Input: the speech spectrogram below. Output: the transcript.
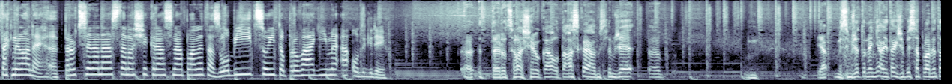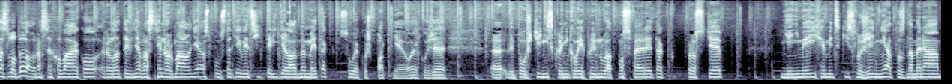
Tak Milane, proč se na nás ta naše krásná planeta zlobí, co jí to provádíme a od kdy? Eh, to je docela široká otázka. Já myslím, že uh, já myslím, že to není ani tak, že by se planeta zlobila. Ona se chová jako relativně vlastně normálně a spousta těch věcí, které děláme my, tak jsou jako špatně. Jo? Jakože vypouštění skleníkových plynů do atmosféry, tak prostě měníme jejich chemické složení a to znamená,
